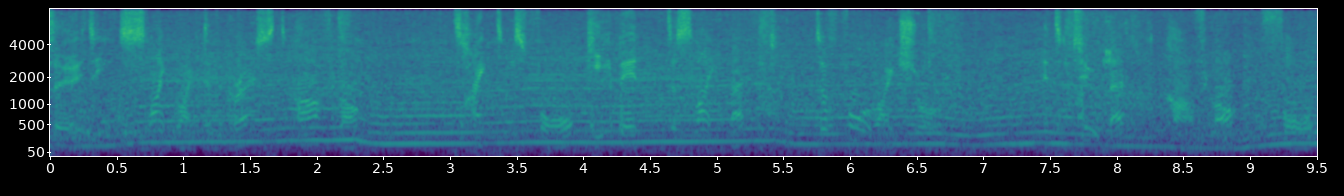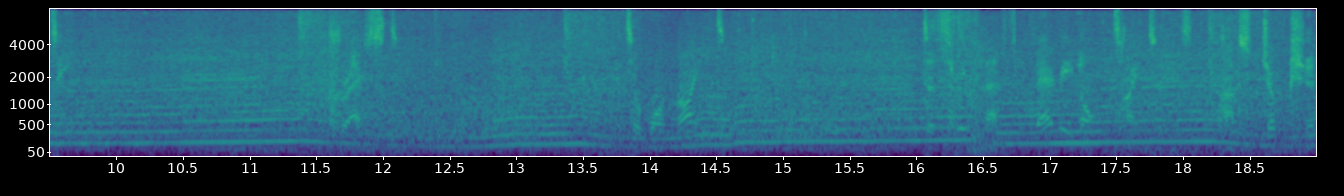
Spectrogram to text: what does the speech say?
30, slight right to the crest, half long, tightens 4, keep in, to slight left, to 4 right short, into 2 left, half long, 40, crest, into 1 right, to 3 left, very long tightens, past junction,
